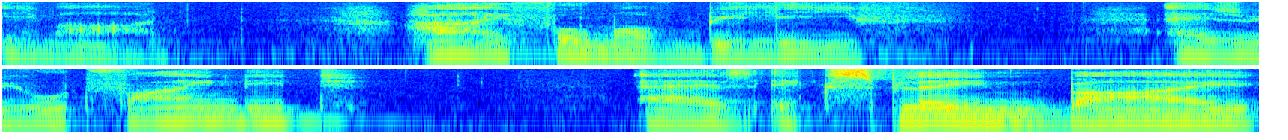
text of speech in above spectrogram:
iman, high form of belief, as we would find it as explained by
